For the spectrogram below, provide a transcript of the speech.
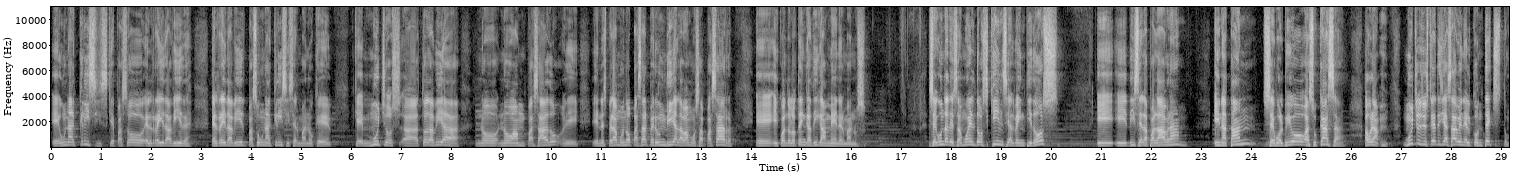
eh, una crisis que pasó el rey David. El rey David pasó una crisis, hermano, que, que muchos ah, todavía no, no han pasado. Y, esperamos no pasar, pero un día la vamos a pasar. Eh, y cuando lo tenga, diga amén, hermanos. Segunda de Samuel 2.15 al 22. Y, y dice la palabra. Y Natán se volvió a su casa. Ahora, muchos de ustedes ya saben el contexto.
